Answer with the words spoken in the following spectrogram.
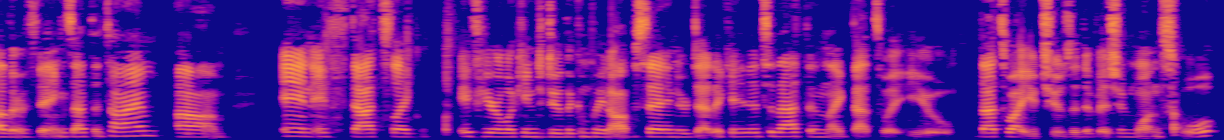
other things at the time. Um, and if that's like if you're looking to do the complete opposite and you're dedicated to that, then like that's what you that's why you choose a Division One school.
